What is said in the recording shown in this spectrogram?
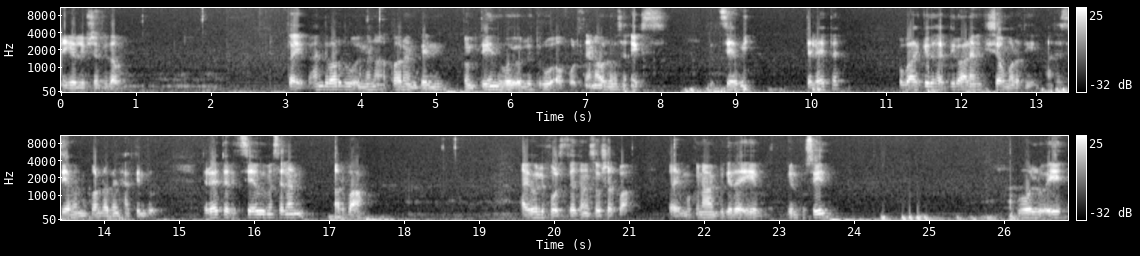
يجيب لي بالشكل دوت. طيب عندي برضو إن أنا أقارن بين قيمتين وهو يقول لي true أو false يعني أقول له مثلا X بتساوي تلاتة وبعد كده هديله علامة يساوي مرتين. أساس يعمل مقارنة بين الحاجتين دول. تلاتة بتساوي مثلا أربعة. هيقول لي false تلاتة ما يساويش أربعة. طيب ممكن أعمل بكده إيه؟ بين قوسين. وأقول له إيه؟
